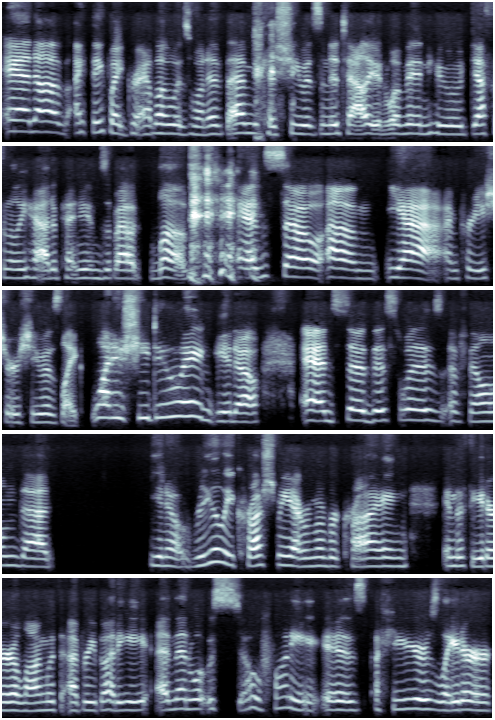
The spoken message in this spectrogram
And um i think my grandma was one of them because she was an italian woman who definitely had opinions about love. And so um yeah i'm pretty sure she was like what is she doing? You know? And so this was a film that you know really crushed me. I remember crying in the theater along with everybody. And then what was so funny is a few years later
